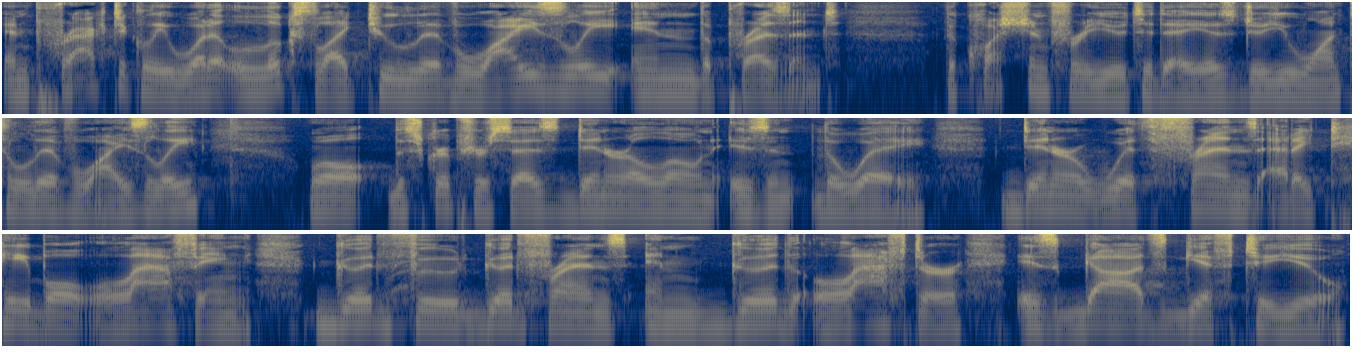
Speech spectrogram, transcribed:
and practically what it looks like to live wisely in the present. The question for you today is Do you want to live wisely? Well, the scripture says dinner alone isn't the way. Dinner with friends at a table laughing, good food, good friends, and good laughter is God's gift to you.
